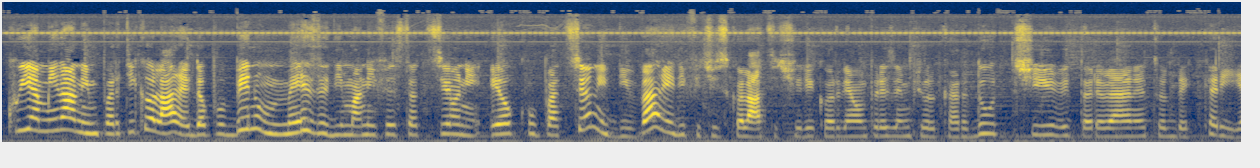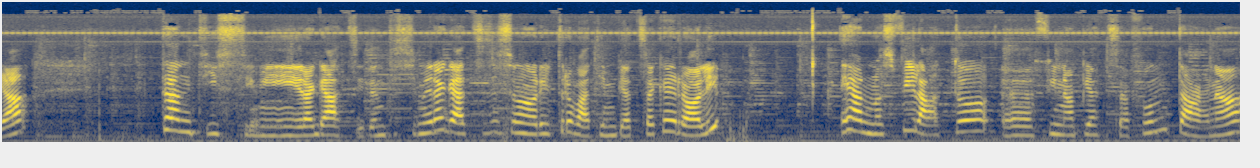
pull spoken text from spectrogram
qui a Milano in particolare, dopo ben un mese di manifestazioni e occupazioni di vari edifici scolastici, ricordiamo per esempio il Carducci, Vittorio Veneto, il Beccaria, tantissimi ragazzi, tantissime ragazze si sono ritrovati in piazza Cairoli e hanno sfilato eh, fino a Piazza Fontana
